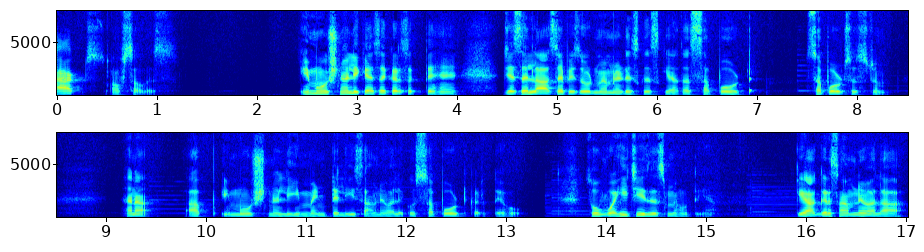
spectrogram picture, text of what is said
acts of service emotionally कैसे कर सकते हैं? जैसे लास्ट एपिसोड में हमने डिस्कस किया था सपोर्ट सपोर्ट सिस्टम है ना? आप इमोशनली मेंटली सामने वाले को सपोर्ट करते हो। सो so, वही चीज़ इसमें होती है कि अगर सामने वाला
